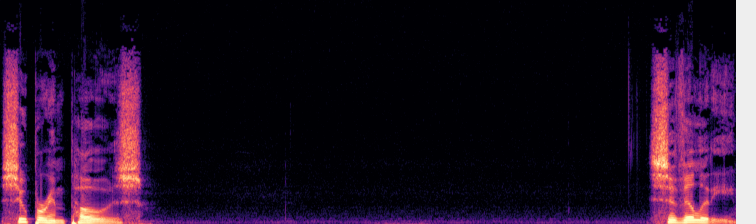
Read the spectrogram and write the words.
superimpose civility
